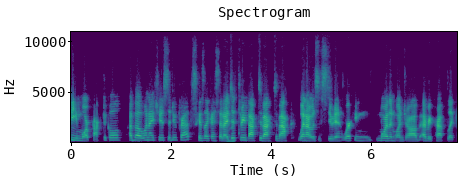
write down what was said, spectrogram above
be more practical about when i choose to do preps. Because like i said i mm-hmm. did three back to back to back when i was a student working more than one job every prep like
